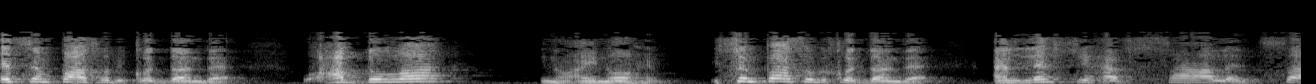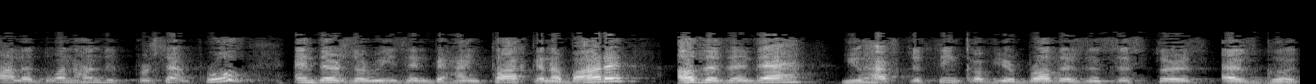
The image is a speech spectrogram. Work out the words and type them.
it's impossible to have done that Abdullah no I know him It's impossible to have done that unless you have solid solid 100% proof and there's a reason behind talking about it other than that you have to think of your brothers and sisters as good.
